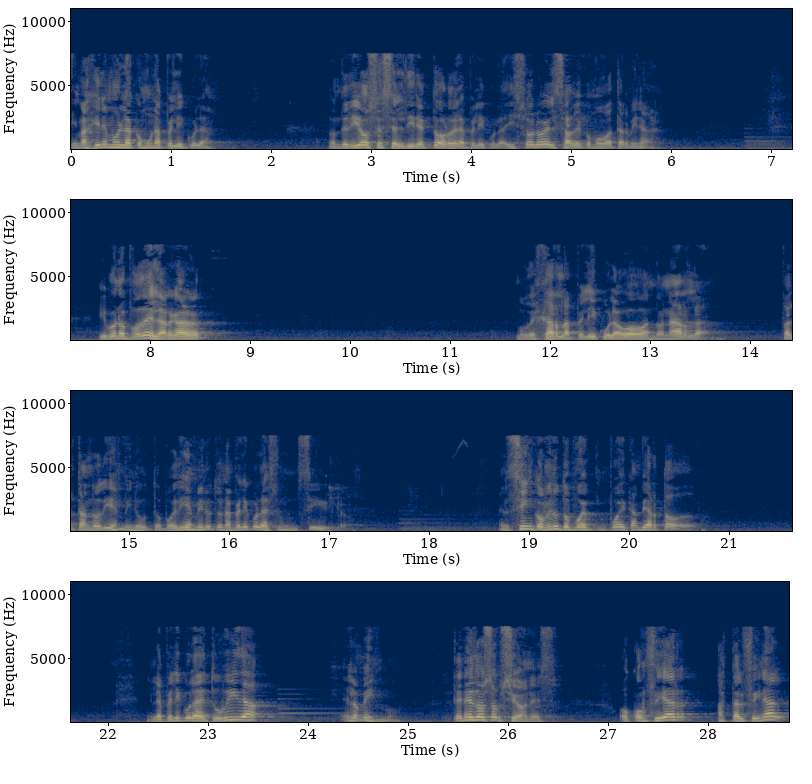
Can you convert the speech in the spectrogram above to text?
imaginémosla como una película, donde Dios es el director de la película y solo Él sabe cómo va a terminar. Y bueno, podés largar o dejar la película o abandonarla faltando 10 minutos, porque 10 minutos en una película es un siglo. En 5 minutos puede, puede cambiar todo. En la película de tu vida es lo mismo. Tenés dos opciones, o confiar hasta el final,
